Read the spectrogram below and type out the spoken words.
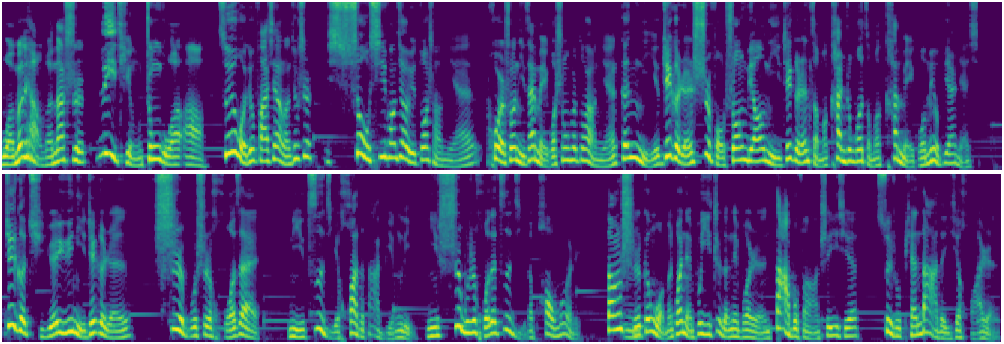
我们两个那是力挺中国啊，所以我就发现了，就是受西方教育多少年，或者说你在美国生活多少年，跟你这个人是否双标，你这个人怎么看中国，怎么看美国没有必然联系。这个取决于你这个人是不是活在你自己画的大饼里，你是不是活在自己的泡沫里。当时跟我们观点不一致的那波人，大部分啊是一些岁数偏大的一些华人。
